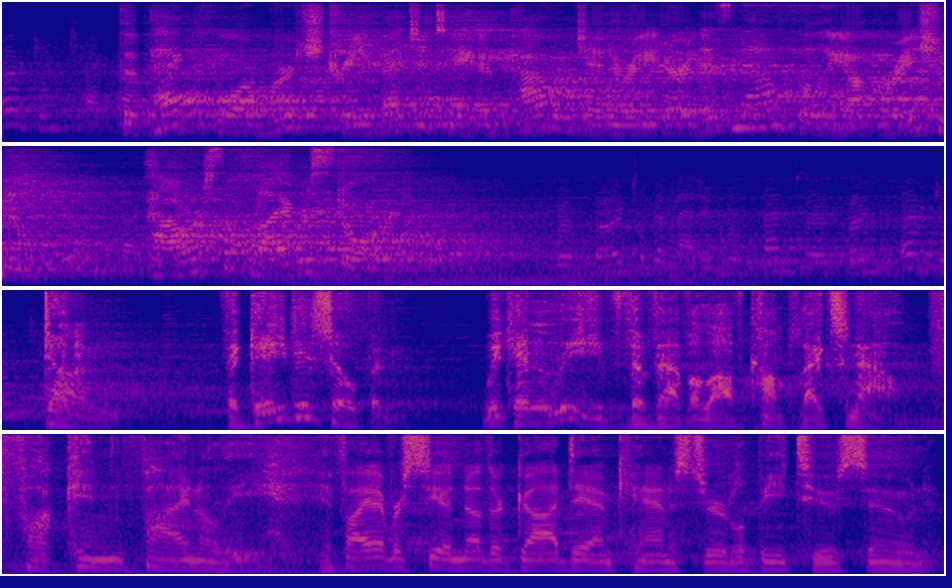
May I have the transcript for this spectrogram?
urgent check. The PEG 4 birch tree vegetative power generator is now fully operational. Power supply restored. Refer to the medical center for an urgent check. Done. The gate is open. We can leave the Vavilov complex now. Fucking finally. If I ever see another goddamn canister, it'll be too soon.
